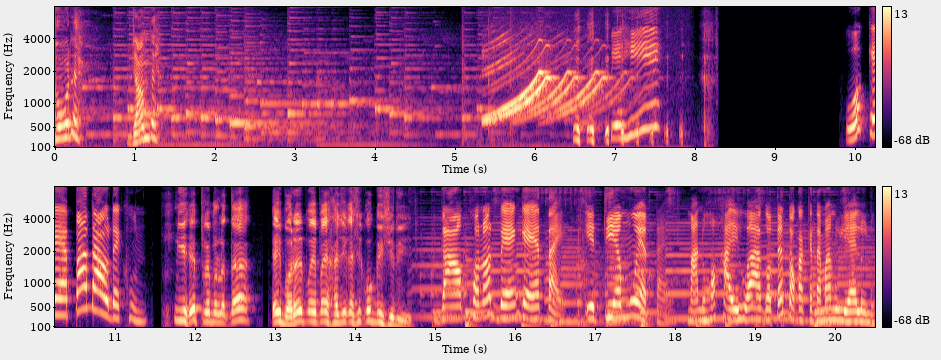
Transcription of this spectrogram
হ'ব দে যাম দে। পেহী। অ' কেপা দাও দেখোন। ইয়ে প্ৰেমলতা এই বৰেৰ পাই পাই সাজি কাচি ক'ত গৈছিলি? গাঁওখনত বেংক এটাই এ টি এমো এটাই। মানুহৰ সাৰি হোৱাৰ আগতে টকা কেইটামান উলিয়াই ললো।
